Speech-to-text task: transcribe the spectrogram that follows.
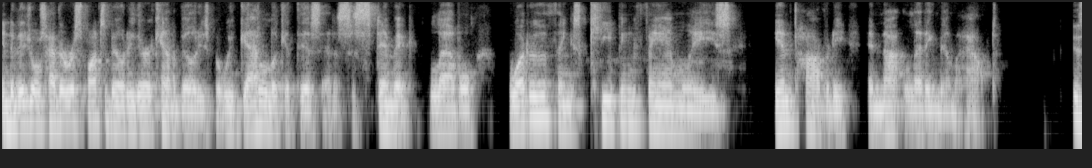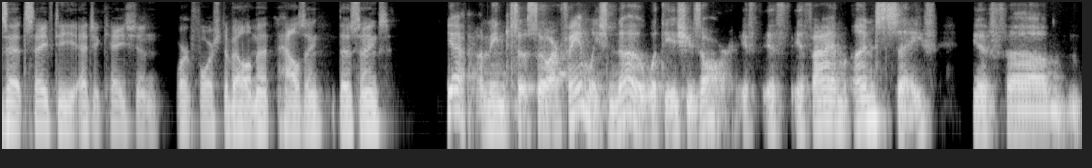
Individuals have their responsibility, their accountabilities, but we've got to look at this at a systemic level. What are the things keeping families in poverty and not letting them out? Is that safety, education, workforce development, housing, those things? Yeah, I mean, so so our families know what the issues are. If if if I am unsafe, if um,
